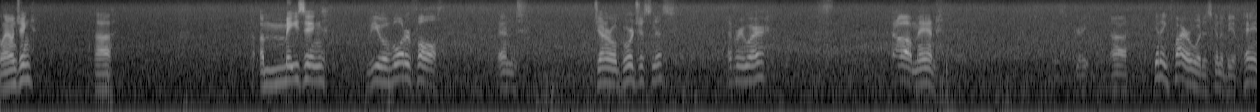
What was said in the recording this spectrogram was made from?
lounging, uh, amazing view of waterfall and general gorgeousness everywhere. Oh man. Uh, getting firewood is going to be a pain,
